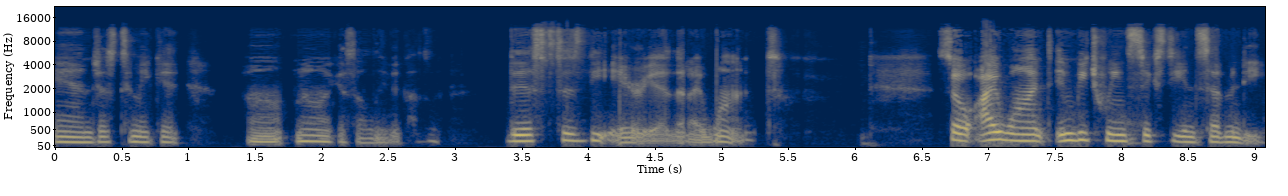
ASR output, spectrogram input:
and just to make it, uh, no, I guess I'll leave it. This is the area that I want. So I want in between 60 and 70.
